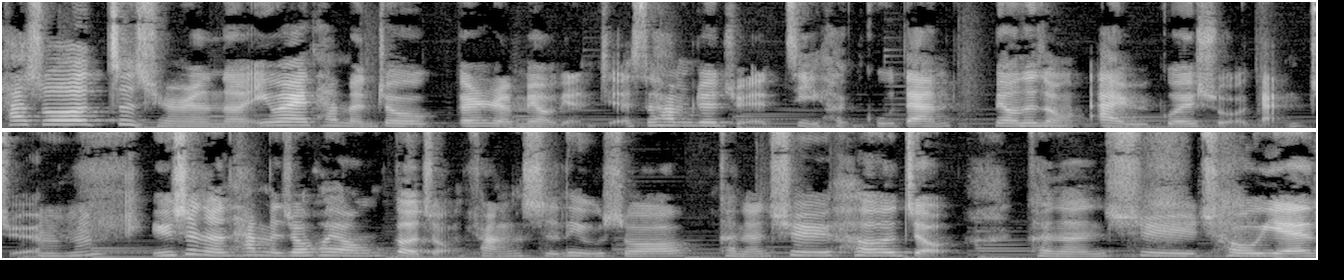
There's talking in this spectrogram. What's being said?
他说，这群人呢，因为他们就跟人没有连接，所以他们就觉得自己很孤单，没有那种爱与归属的感觉。嗯哼，于是呢，他们就会用各种方式，例如说，可能去喝酒，可能去抽烟，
